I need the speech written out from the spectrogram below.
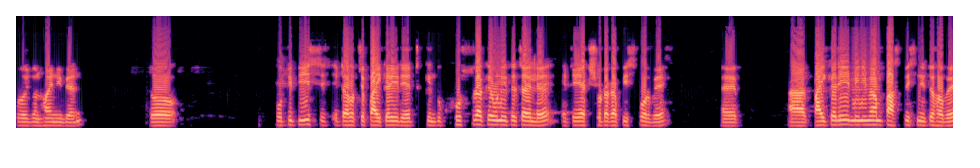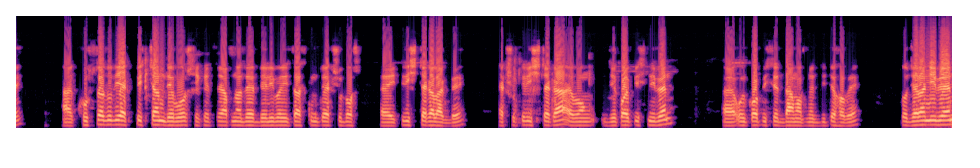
প্রয়োজন হয় নিবেন। তো প্রতি পিস এটা হচ্ছে পাইকারি রেট কিন্তু খুচরা কেউ নিতে চাইলে এটি একশো টাকা পিস পড়বে। আর পাইকারি মিনিমাম পাঁচ পিস নিতে হবে। আর খুচরা যদি এক পিস চান দেবো, সেক্ষেত্রে আপনাদের ডেলিভারি চার্জ কিন্তু একশো দশ তিরিশ টাকা লাগবে। একশো টাকা এবং যে কয় পিস নেবেন ওই কয় পিসের দাম আপনার দিতে হবে। তো যারা নিবেন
